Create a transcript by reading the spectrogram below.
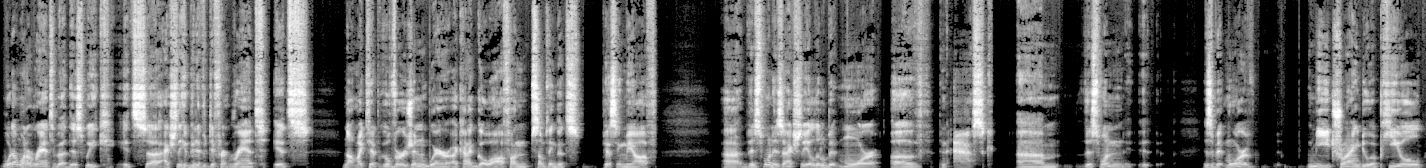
What I want to rant about this week, it's uh, actually a bit of a different rant. It's not my typical version where I kind of go off on something that's pissing me off. Uh, this one is actually a little bit more of an ask. Um, this one is a bit more of me trying to appeal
